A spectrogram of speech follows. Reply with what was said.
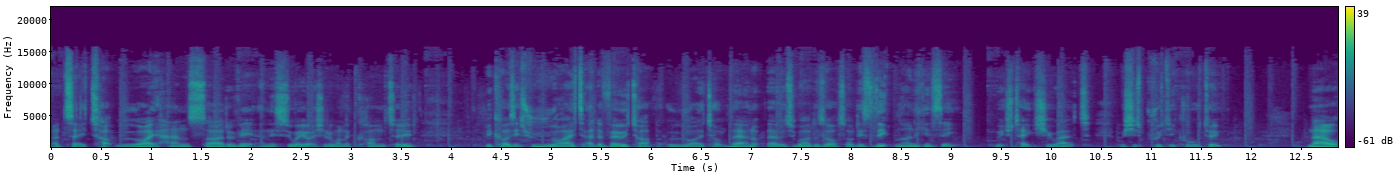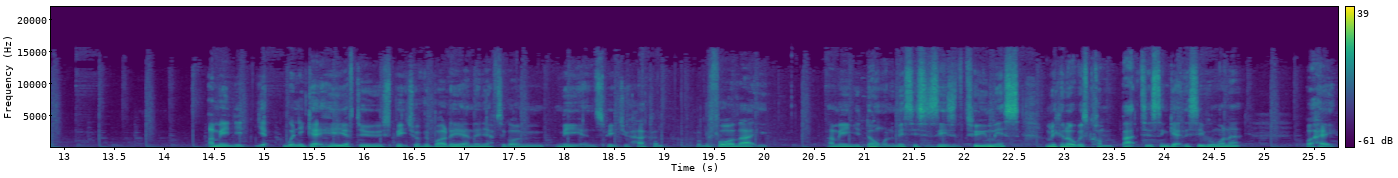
I'd say top right hand side of it and this is where you actually want to come to because it's right at the very top, right up there and up there as well. There's also this zip line you can see, which takes you out, which is pretty cool too. Now, I mean, you, you, when you get here, you have to speak to everybody and then you have to go and meet and speak to Hakon. But before that, I mean, you don't want to miss this. It's easy to miss. And we can always come back to this and get this if you want to. But hey,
